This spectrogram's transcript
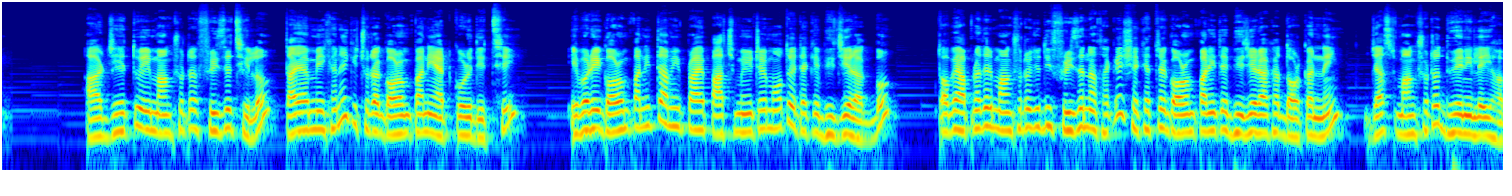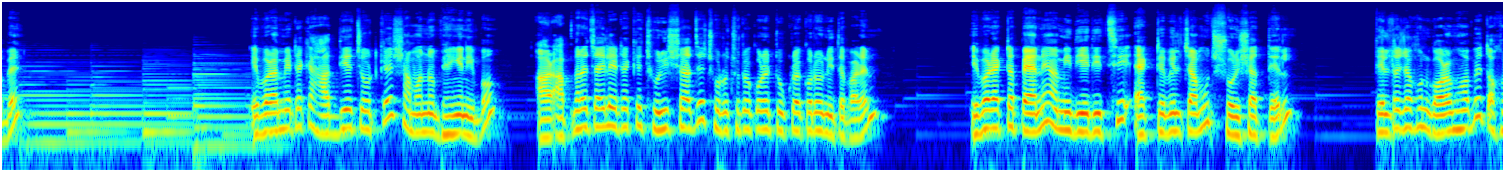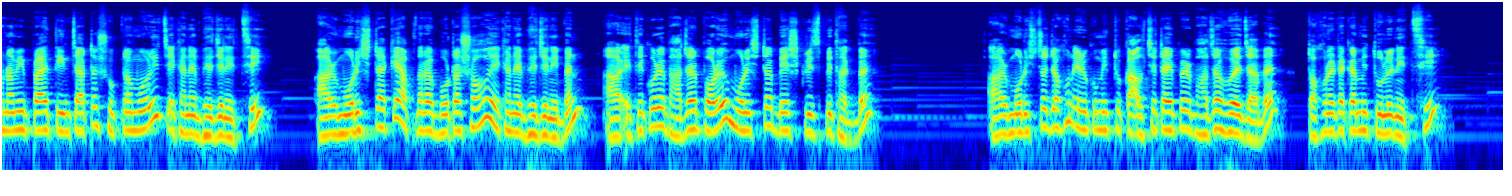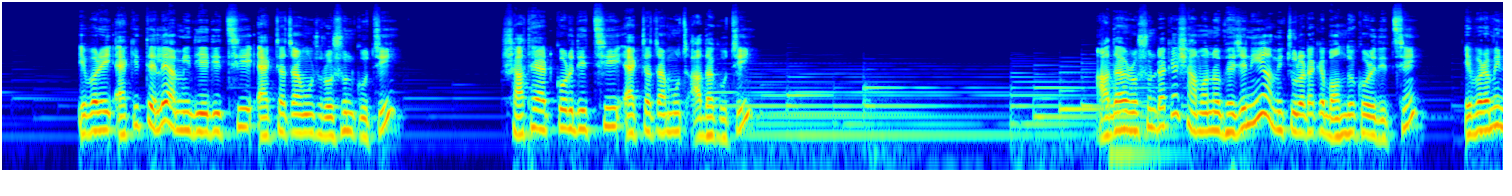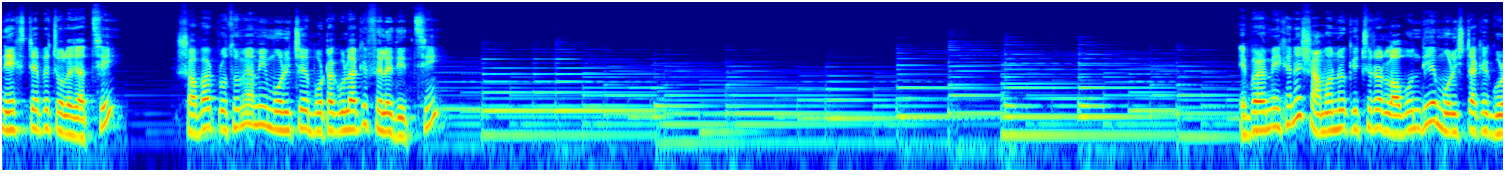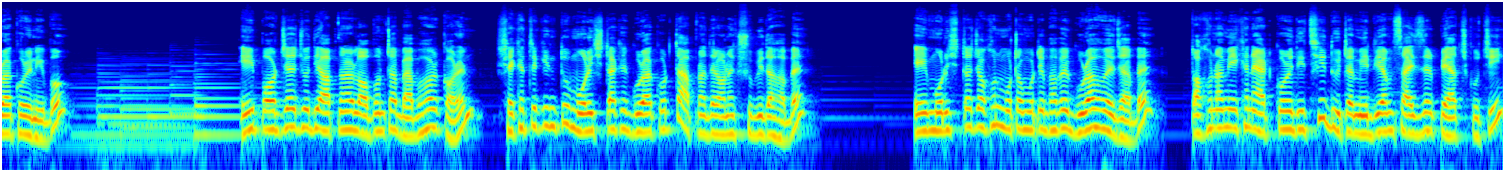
আর যেহেতু এই মাংসটা ফ্রিজে ছিল, তাই আমি এখানে কিছুটা গরম পানি অ্যাড করে দিচ্ছি। এবার এই গরম পানিতে আমি প্রায় পাঁচ মিনিটের মতো এটাকে ভিজিয়ে রাখব। তবে আপনাদের মাংসটা যদি ফ্রিজে না থাকে, সেক্ষেত্রে গরম পানিতে ভিজিয়ে রাখার দরকার নেই। জাস্ট মাংসটা ধুয়ে নিলেই হবে। এবার আমি এটাকে হাত দিয়ে চটকে সামান্য ভেঙে নিব। আর আপনারা চাইলে এটাকে ছুরির সাহায্যে ছোট ছোট করে টুকরা করেও নিতে পারেন। এবার একটা প্যানে আমি দিয়ে দিচ্ছি এক টেবিল চামচ সরিষার তেল। তেলটা যখন গরম হবে, তখন আমি প্রায় তিন চারটা শুকনো মরিচ এখানে ভেজে নিচ্ছি। আর মরিচটাকে আপনারা বোটা সহ এখানে ভেজে নেবেন। আর এতে করে ভাজার পরেও মরিচটা বেশ ক্রিস্পি থাকবে। আর মরিচটা যখন এরকম একটু কালচে টাইপের ভাজা হয়ে যাবে, তখন এটাকে আমি তুলে নিচ্ছি। এবার এই একই তেলে আমি দিয়ে দিচ্ছি এক চা চামচ রসুন কুচি। সাথে অ্যাড করে দিচ্ছি এক চা চামচ আদা কুচি। আদা, রসুনটাকে সামান্য ভেজে নিয়ে আমি চুলাটাকে বন্ধ করে দিচ্ছি। এবার আমি নেক্সট স্টেপে চলে যাচ্ছি। সবার প্রথমে আমি মরিচের বোটাগুলোকে ফেলে দিচ্ছি। এবার আমি এখানে সামান্য কিছুটা লবণ দিয়ে মরিচটাকে গুঁড়া করে নিব। এই পর্যায়ে যদি আপনারা লবণটা ব্যবহার করেন, সেক্ষেত্রে কিন্তু মরিচটাকে গুঁড়া করতে আপনাদের অনেক সুবিধা হবে। এই মরিচটা যখন মোটামুটিভাবে গুঁড়া হয়ে যাবে, তখন আমি এখানে অ্যাড করে দিচ্ছি দুইটা মিডিয়াম সাইজের পেঁয়াজ কুচি।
